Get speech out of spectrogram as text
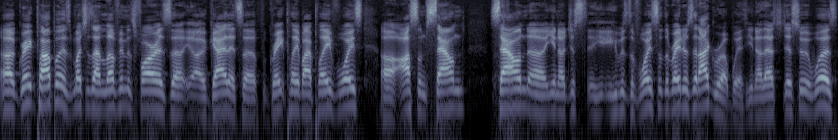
uh, Greg Papa, as much as I love him as far as a, a guy that's a great play-by-play voice, uh, awesome sound – sound. Uh, you know, just he, he, was the voice of the Raiders that I grew up with. You know, that's just who it was.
